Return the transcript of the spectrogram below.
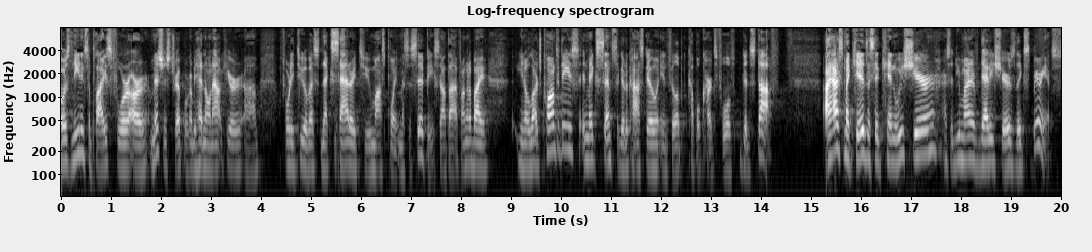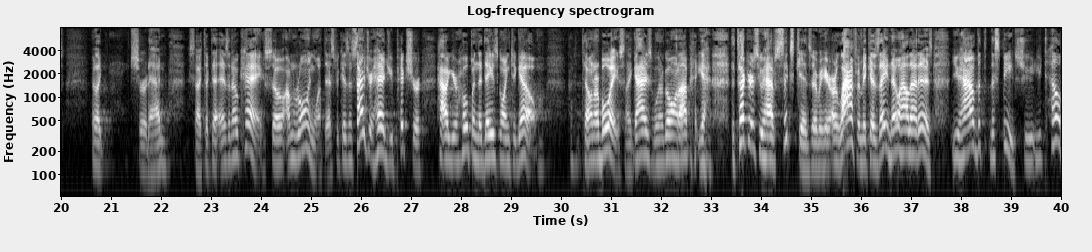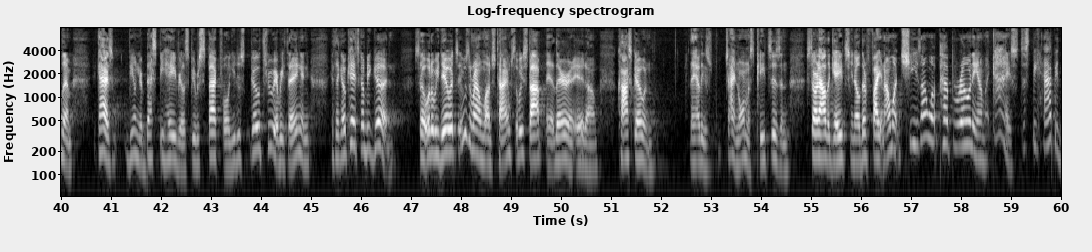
I was needing supplies for our missions trip. We're going to be heading on out here, um, 42 of us, next Saturday to Moss Point, Mississippi. So I thought if I'm going to buy, you know, large quantities, it makes sense to go to Costco and fill up a couple carts full of good stuff. I asked my kids, I said, can we share? I said, do you mind if daddy shares the experience? They're like, sure, dad. So I took that as an okay. So I'm rolling with this because inside your head, you picture how you're hoping the day's going to go telling our boys, like, guys, we're going to go on up. yeah. The Tuckers who have six kids over here are laughing because they know how that is. You have the, the speech, you, you tell them, guys, be on your best behavior. Let's be respectful. You just go through everything and you think, okay, it's going to be good. So what do we do? It's, it was around lunchtime, so we stopped there at um, Costco and they have these ginormous pizzas and start out of the gates, you know, they're fighting. I want cheese, I want pepperoni. And I'm like, guys, just be happy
